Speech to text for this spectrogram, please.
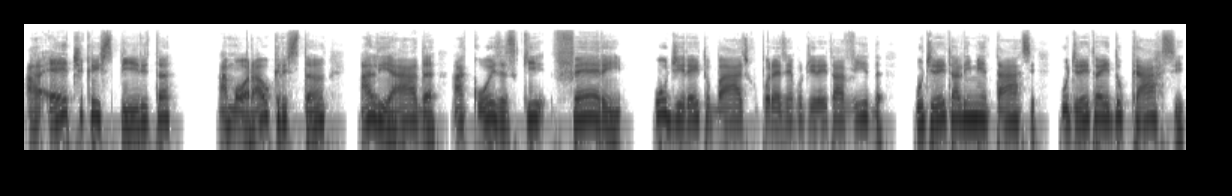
a ética espírita, a moral cristã, aliada a coisas que ferem o direito básico, por exemplo, o direito à vida, o direito a alimentar-se, o direito a educar-se,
